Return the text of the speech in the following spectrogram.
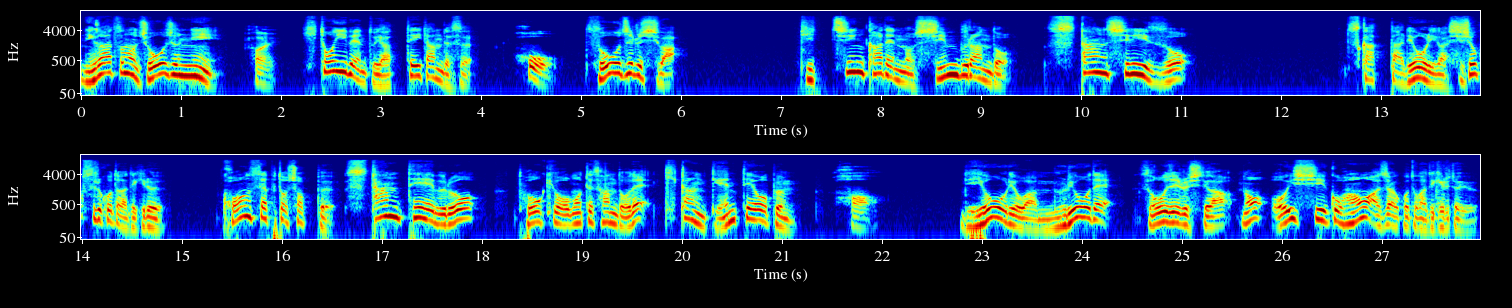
2月の上旬に、はい。一イベントやっていたんです。ほう。象印は、キッチン家電の新ブランド、スタンシリーズを使った料理が試食することができるコンセプトショップ、スタンテーブルを東京表参道で期間限定オープン。は利用料は無料で象印がの美味しいご飯を味わうことができるという、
